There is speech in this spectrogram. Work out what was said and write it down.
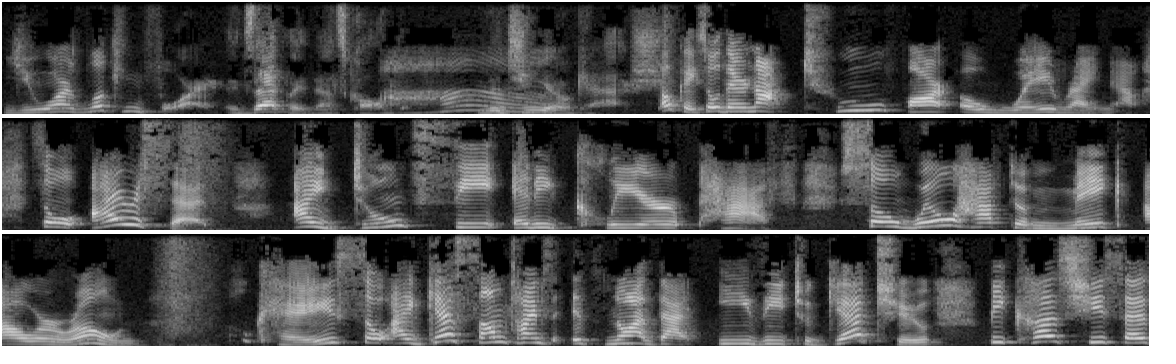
you are looking for. Exactly, that's called the geocache. Okay, so they're not too far away right now. So Iris says, I don't see any clear path, so we'll have to make our own. Okay, so I guess sometimes it's not that easy to get to because she says,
